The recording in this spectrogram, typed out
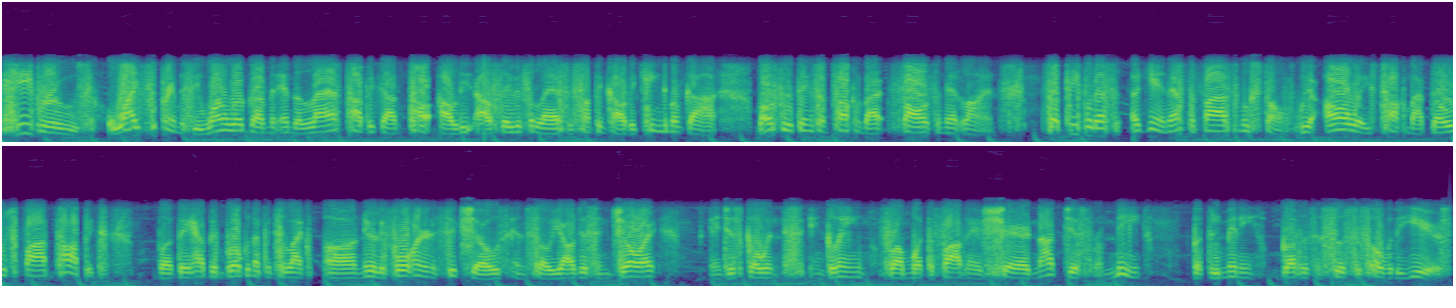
Hebrews, white supremacy, one world government, and the last topic I'll, talk, I'll, leave, I'll save it for last is something called the kingdom of God. Most of the things I'm talking about falls in that line. So, people, that's again, that's the five smooth stones. We're always talking about those five topics, but they have been broken up into like uh, nearly 406 shows, and so y'all just enjoy and just go and, and glean from what the Father has shared, not just from me, but through many brothers and sisters over the years.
